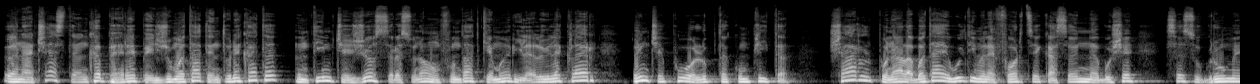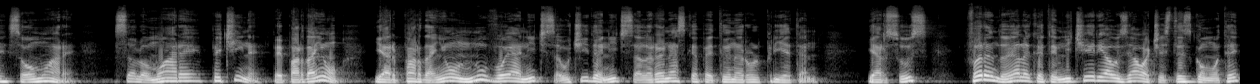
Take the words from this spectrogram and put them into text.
În această încăpere, pe jumătate întunecată, în timp ce jos răsunau înfundat chemările lui Leclerc, începu o luptă cumplită. Charles punea la bătaie ultimele forțe ca să înnăbușe, să sugrume, să omoare. Să-l omoare pe cine? Pe Pardagnon, iar Pardagnon nu voia nici să ucidă, nici să-l rănească pe tânărul prieten. Iar sus, fără îndoială că temnicierii auzeau aceste zgomote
